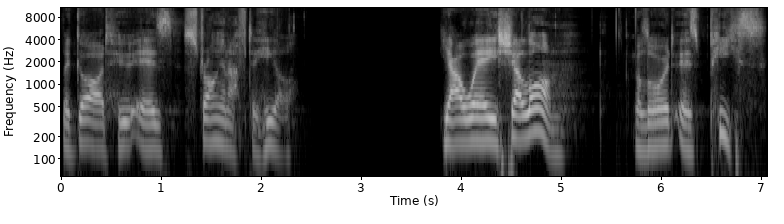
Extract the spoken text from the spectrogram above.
the God who is strong enough to heal. Yahweh Shalom, the Lord is peace.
